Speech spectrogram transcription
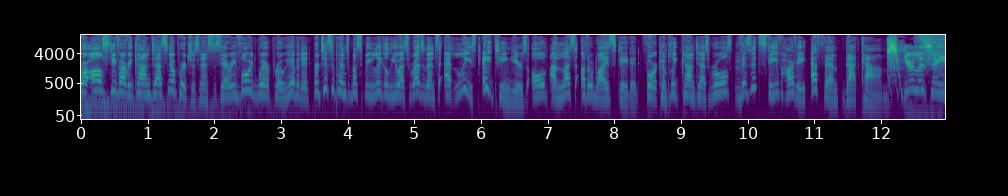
For all Steve Harvey contests, no purchase necessary, void where prohibited. Participants must be legal U.S. residents at least 18 years old unless otherwise stated. For complete contest rules, visit SteveHarveyFM.com. You're listening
